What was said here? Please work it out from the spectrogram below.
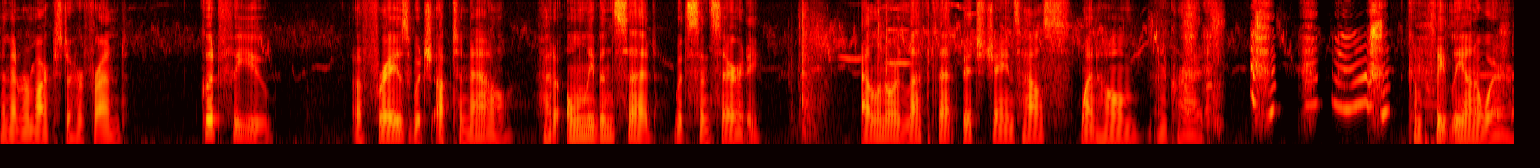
and then remarks to her friend, Good for you, a phrase which up to now had only been said with sincerity. Eleanor left that bitch Jane's house, went home, and cried, completely unaware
